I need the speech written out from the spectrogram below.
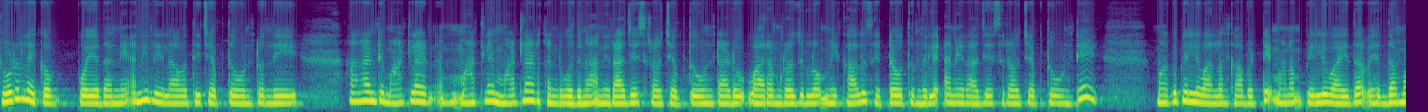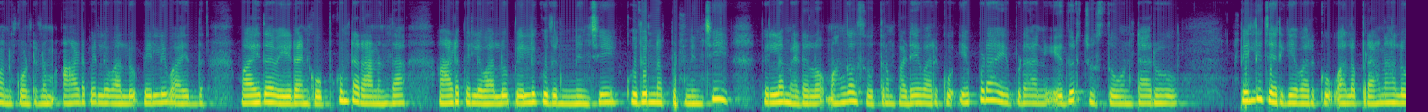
చూడలేకపోయేదాన్ని అని లీలావతి చెప్తూ ఉంటుంది. అలాంటి మాట్లా మాట్లే మాట్లాడకండి వదిన అని రాజేశ్వరరావు చెప్తూ ఉంటాడు. వారం రోజుల్లో మీ కాలు సెట్ అవుతుందిలే అని రాజేశ్వరరావు చెప్తూ ఉంటే మగ పెళ్ళి వాళ్ళం కాబట్టి మనం పెళ్ళి వాయిదా వేద్దాం అనుకుంటున్నాం. ఆడపిల్లి వాళ్ళు పెళ్ళి వాయిదా వాయిదా వేయడానికి ఒప్పుకుంటారు ఆనంద ఆడపిల్లి వాళ్ళు పెళ్ళి కుదిరి నుంచి కుదిరినప్పటి నుంచి పిల్ల మెడలో మంగళసూత్రం పడే వరకు ఎప్పుడా ఎప్పుడా అని ఎదురు చూస్తూ ఉంటారు. పెళ్ళి జరిగే వరకు వాళ్ళ ప్రాణాలు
